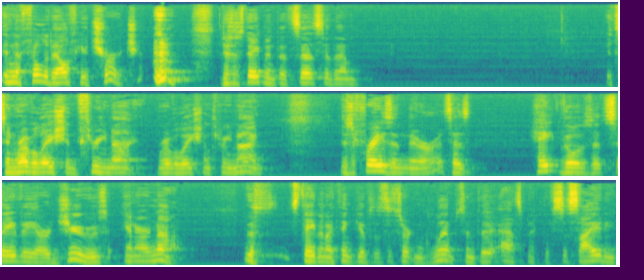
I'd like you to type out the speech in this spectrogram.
in the Philadelphia church, there's a statement that says to them, it's in Revelation 3 9. Revelation 3 9. There's a phrase in there. It says, Hate those that say they are Jews and are not. This statement, I think, gives us a certain glimpse into the aspect of society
